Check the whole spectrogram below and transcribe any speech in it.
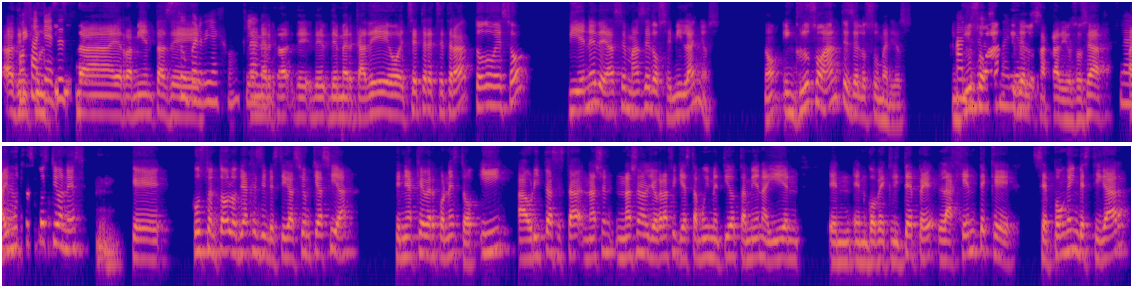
agricultura, herramientas de, viejo, claro. de, de, mercadeo, etcétera, etcétera. Todo eso viene de hace más de 12 mil años, ¿no? Incluso antes de los sumerios, incluso antes de los, acadios. O sea, claro. hay muchas cuestiones que justo en todos los viajes de investigación que hacía, tenía que ver con esto. Y ahorita se está, National Geographic ya está muy metido también ahí en en, en Gobekli Tepe, la gente que se ponga a investigar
